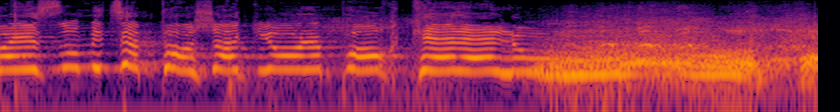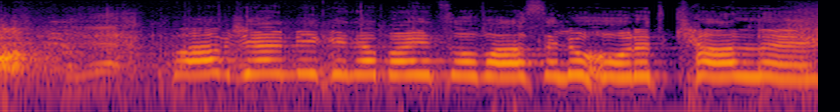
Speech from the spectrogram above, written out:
բա ես ումից եմ թոշակի օրը փող քերելու։ Պապ ջան, մի գնա, բա ինձ ով ասելու հորդ քյալեն։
